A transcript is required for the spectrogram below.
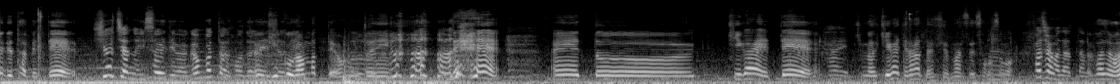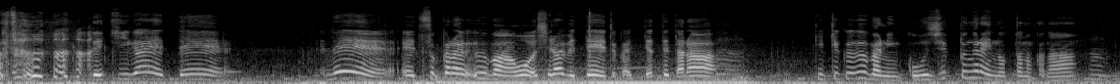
いで食べて。しおちゃんの急いでは頑張った方だね。結構頑張っったよ本当に、でえーっと着替えて、はい。まあ着替えてなかったんですよまずそもそも、パジャマだったの。パジャマだったで 着替えてで、えーとそこからウーバーを調べてとか言ってやってたら、結局ウーバーに50分ぐらいに乗ったのかな。うん。で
